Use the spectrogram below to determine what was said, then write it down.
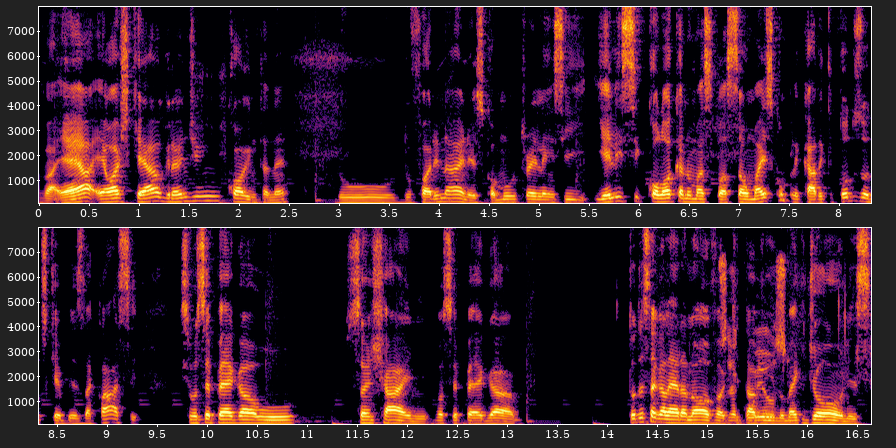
vai. É, eu acho que é a grande incógnita, né? Do, do 49ers, como o Trey Lance. E, e, ele se coloca numa situação mais complicada que todos os outros QBs da classe. Se você pega o Sunshine, você pega toda essa galera nova Zach que tá Wilson. vindo, o Mac Jones,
